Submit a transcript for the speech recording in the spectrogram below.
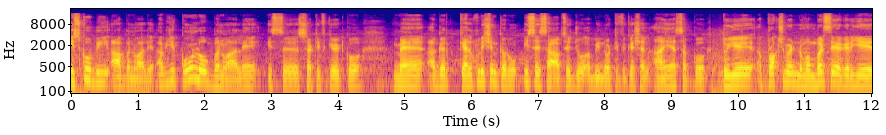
इसको भी आप बनवा लें। अब ये कौन लोग बनवा लें इस सर्टिफिकेट को? मैं अगर कैलकुलेशन करूँ, इस हिसाब से जो अभी नोटिफिकेशन आए हैं सबको तो ये अप्रॉक्सीमेट नवंबर से अगर ये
